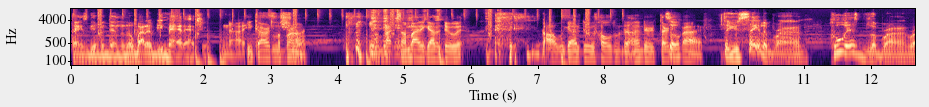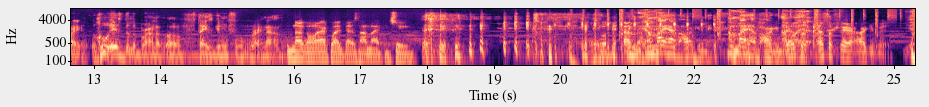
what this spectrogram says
Thanksgiving dinner. Nobody will be mad at you. Nah, he guarding LeBron. Somebody, somebody got to do it. All we got to do is hold him to under 35. So you say LeBron. Who is LeBron right? Who is the LeBron of, of Thanksgiving food right now? You're not gonna act like that's not mac and cheese. I You, mean. you might have an argument. You I might might- have an argument. That's, a, that's a fair argument. Yeah,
